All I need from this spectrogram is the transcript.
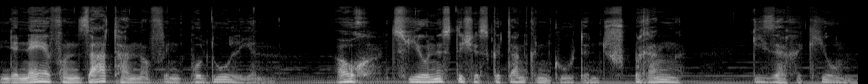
in der Nähe von Satanov in Podolien. Auch zionistisches Gedankengut entsprang dieser Region.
